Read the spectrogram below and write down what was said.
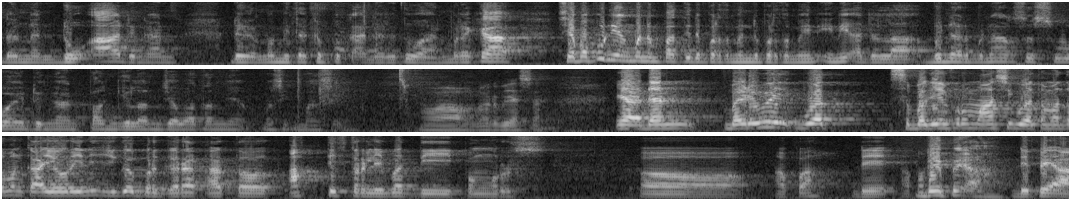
dengan doa dengan dengan meminta kepekaan dari Tuhan. Mereka siapa pun yang menempati departemen-departemen ini adalah benar-benar sesuai dengan panggilan jabatannya masing-masing. Wow, luar biasa. Ya, dan by the way buat sebagai informasi buat teman-teman Kak Yori ini juga bergerak atau aktif terlibat di pengurus eh, apa? D apa? DPA. DPA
